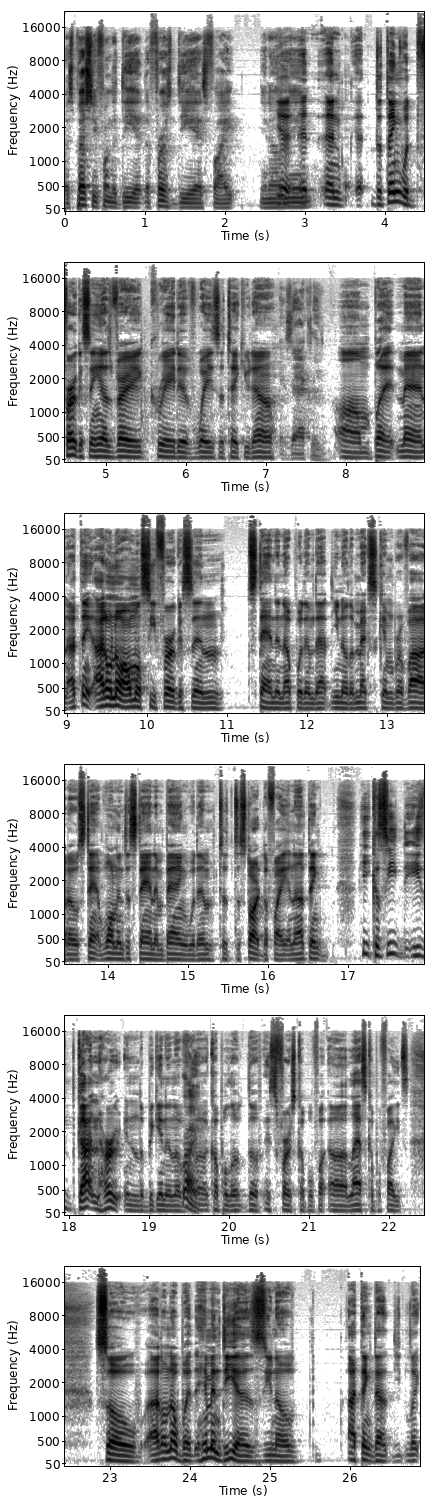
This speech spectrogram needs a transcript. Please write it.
especially from the Diaz, the first Diaz fight. You know, Yeah, what I mean? it, and uh, the thing with Ferguson, he has very creative ways to take you down. exactly. Um, but man, I think I don't know. I almost see Ferguson standing up with him. That you know the Mexican bravado, stand wanting to stand and bang with him to, to start the fight. And I think he because he he's gotten hurt in the beginning of Right. a couple of the his first couple uh, last couple fights. So I don't know, but him and Diaz, you know, I think that like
